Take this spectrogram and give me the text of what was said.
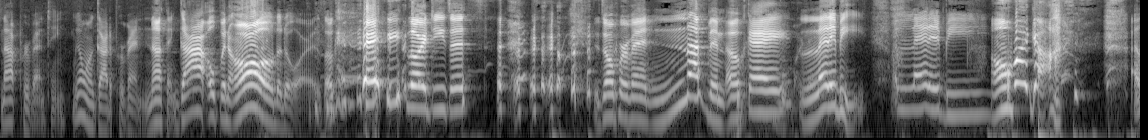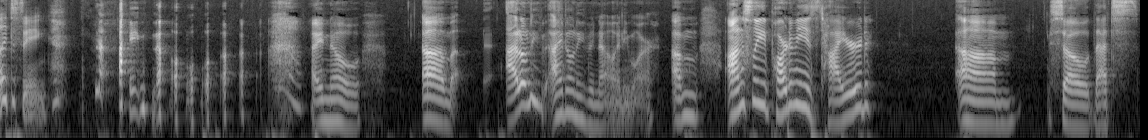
not preventing. We don't want God to prevent nothing. God open all the doors, okay? Lord Jesus. don't prevent nothing, okay? Let it be. Let it be. Oh my god. I like to sing. I know. I know. Um I don't even I don't even know anymore. Um honestly, part of me is tired. Um so that's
